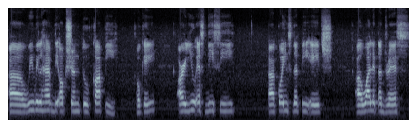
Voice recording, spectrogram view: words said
uh, we will have the option to copy, okay, our USDC uh, coins.ph uh, wallet address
